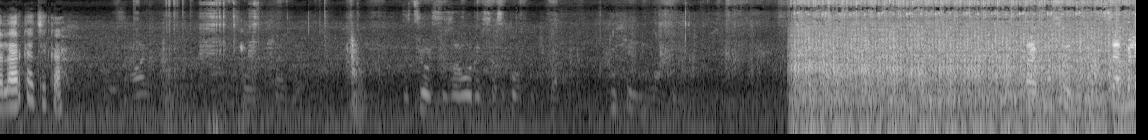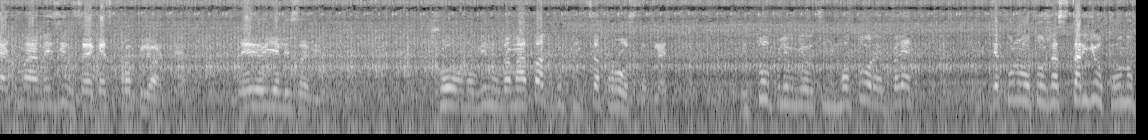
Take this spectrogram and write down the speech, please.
Солярка тіка. До цього все заводився з. Пиши. Так, ну що, це, блядь, у мене не зіл, це якесь прокляття. Я його єлі завів. Що воно, він до мене так допік, це просто, блядь. І топлівні оці мотори, блядь, як воно то вже старьо, то воно,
